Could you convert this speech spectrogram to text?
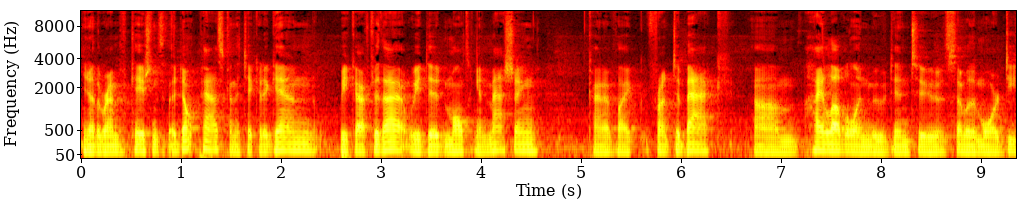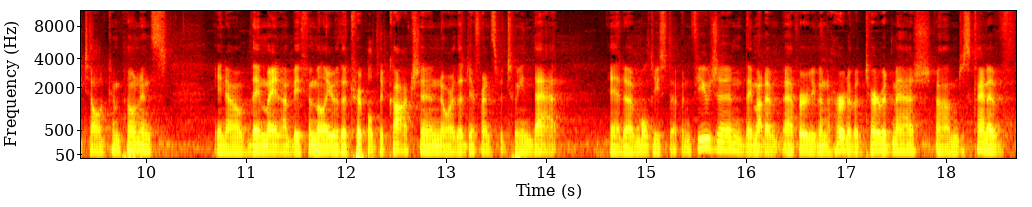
you know the ramifications if they don't pass. Can they take it again? Week after that, we did malting and mashing, kind of like front to back, um, high level, and moved into some of the more detailed components. You know, they might not be familiar with a triple decoction or the difference between that and a multi-step infusion. They might have never even heard of a turbid mash. Um, just kind of,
